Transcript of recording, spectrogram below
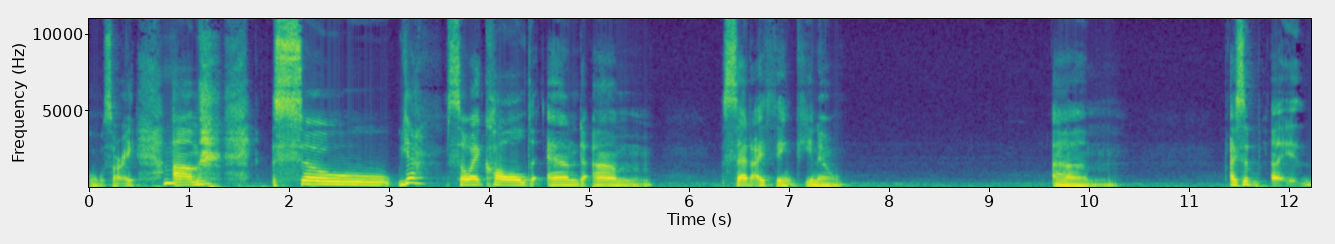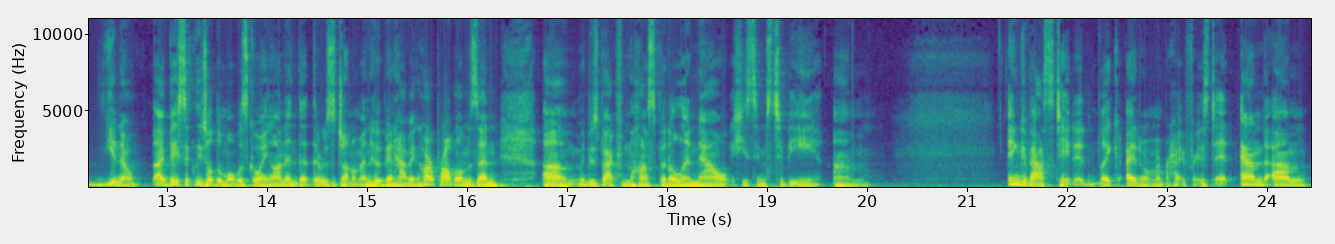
oh sorry. um, so yeah, so I called and um, said I think you know. Um, I said, uh, you know, I basically told them what was going on and that there was a gentleman who had been having heart problems and um, he was back from the hospital and now he seems to be um, incapacitated. Like, I don't remember how I phrased it. And um,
